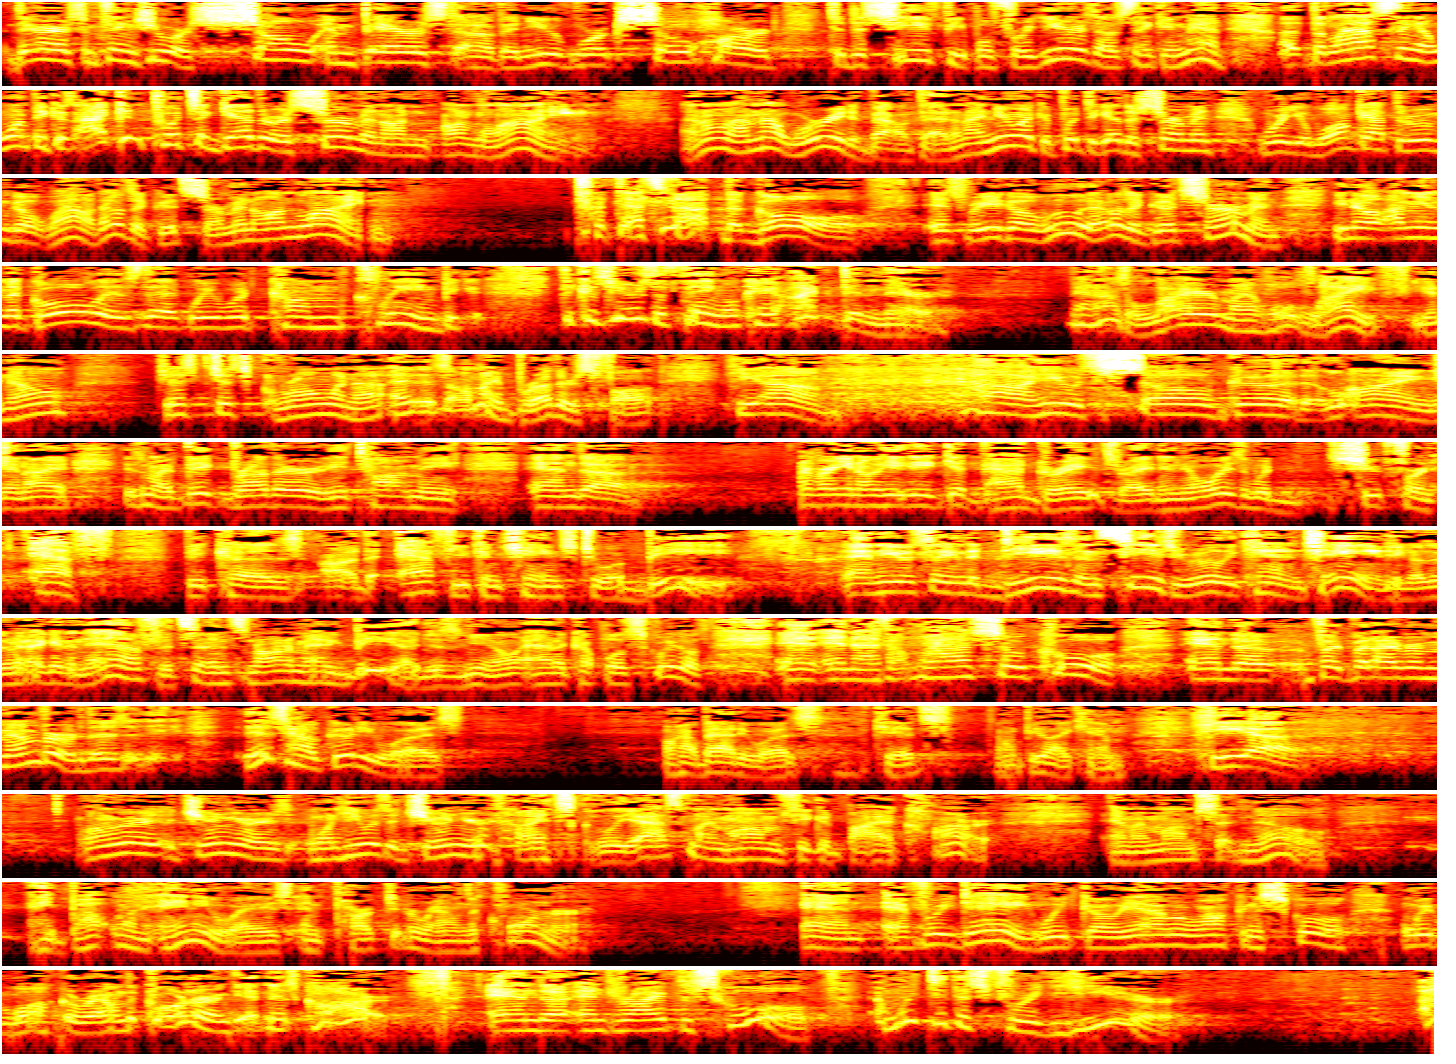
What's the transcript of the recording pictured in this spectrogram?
There are some things you are so embarrassed of and you've worked so hard to deceive people for years. I was thinking, man, uh, the last thing I want, because I can put together a sermon on, on lying. I don't, I'm not worried about that. And I knew I could put together a sermon where you walk out the room and go, wow, that was a good sermon on lying. But that's not the goal. It's for you go, ooh, that was a good sermon. You know, I mean, the goal is that we would come clean. Because here's the thing, okay, I've been there. Man, I was a liar my whole life, you know? Just, just growing up. It's all my brother's fault. He, um, ah, he was so good at lying and I, he's my big brother and he taught me. And, uh, remember, you know, he'd, get bad grades, right? And he always would shoot for an F because uh, the F you can change to a B. And he was saying the D's and C's you really can't change. He goes, if I get an F, it's, it's an automatic B. I just, you know, add a couple of squiggles. And, and I thought, wow, that's so cool. And, uh, but, but I remember this, this is how good he was. Or how bad he was. Kids, don't be like him. He, uh, when we were juniors, when he was a junior in high school, he asked my mom if he could buy a car. And my mom said no. And he bought one anyways and parked it around the corner. And every day we'd go, yeah, we're walking to school. And we'd walk around the corner and get in his car and, uh, and drive to school. And we did this for a year.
